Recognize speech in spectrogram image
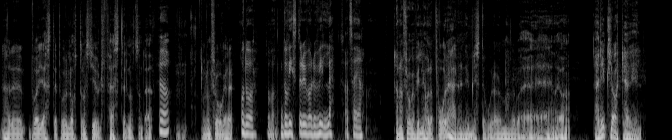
vi hade, var gäster på Lottornas julfest eller något sånt där. Ja. Och de frågade, Och då, då, då visste du vad du ville, så att säga. Ja, de frågade, vill ni hålla på det här när ni blir stora? Och de andra bara, eh, och jag, ja det är klart jag vill.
